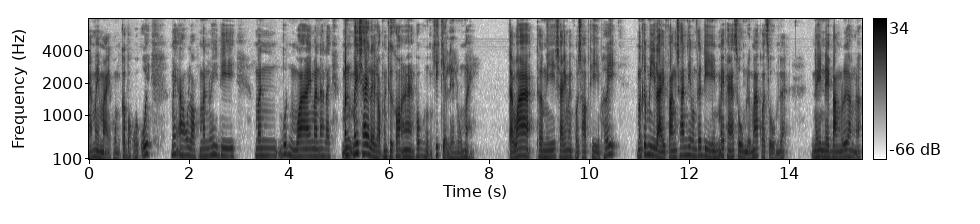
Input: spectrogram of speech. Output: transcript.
นะใหม่ๆ ผมก็บอกว่าอุ้ยไม่เอาหรอกมันไม่ดี มันวุ่นวายมันอะไร มันไม่ใช่อะไรหรอกมันคือข้ออ้างเพราะผมขี้เกียจเรียนรู้ใหม่ แต่ว่าเทอมนี้ใช้ Microsoft Teams เฮ้ย มันก็มีหลายฟังก์ชันที่มันก็ดีไม่แพ้ซูมหรือมากกว่าซูมด้วย ในในบางเรื่องเนาะ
